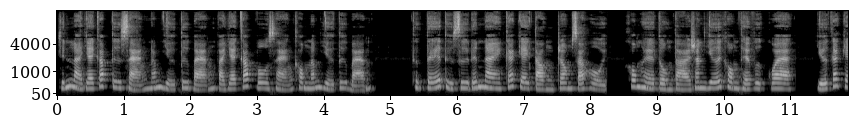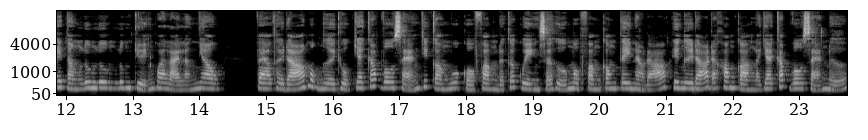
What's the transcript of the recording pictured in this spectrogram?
chính là giai cấp tư sản nắm giữ tư bản và giai cấp vô sản không nắm giữ tư bản. Thực tế từ xưa đến nay, các giai tầng trong xã hội không hề tồn tại ranh giới không thể vượt qua, giữa các giai tầng luôn luôn luân chuyển qua lại lẫn nhau. Vào thời đó, một người thuộc giai cấp vô sản chỉ cần mua cổ phần để có quyền sở hữu một phần công ty nào đó thì người đó đã không còn là giai cấp vô sản nữa,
